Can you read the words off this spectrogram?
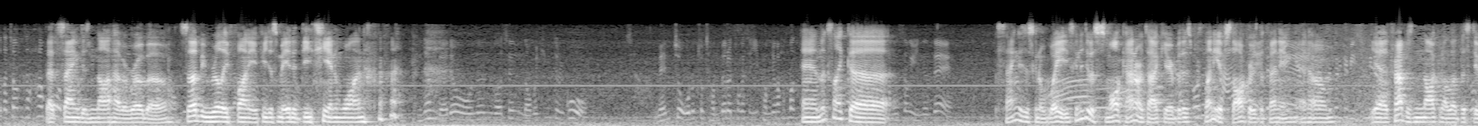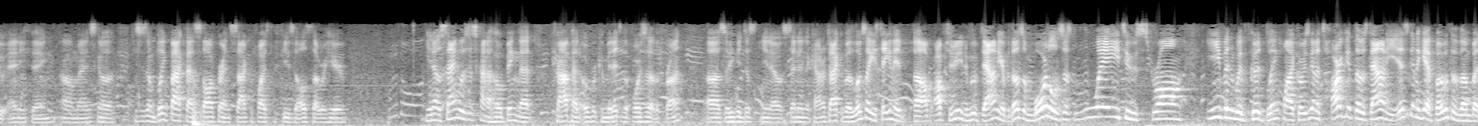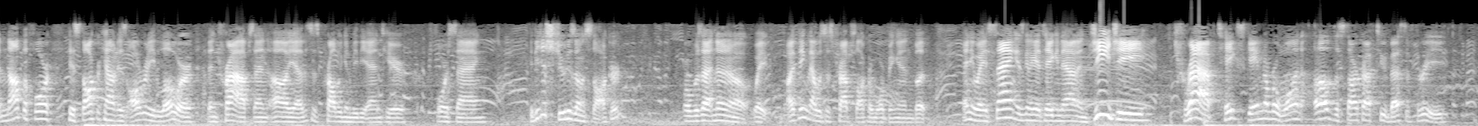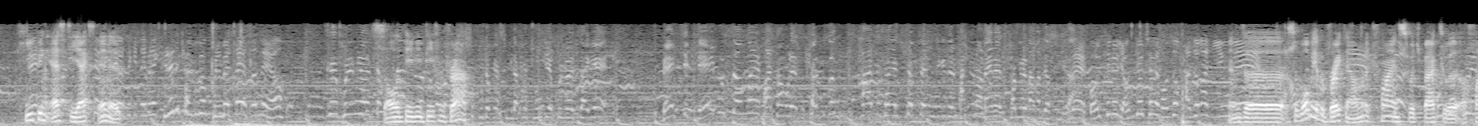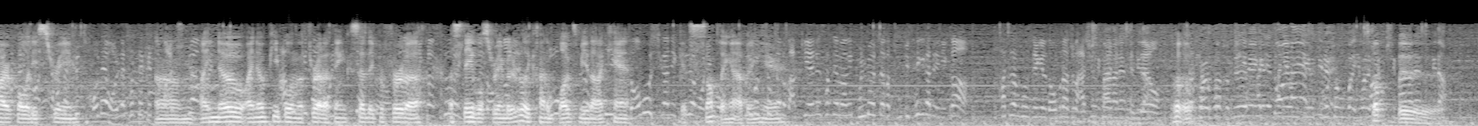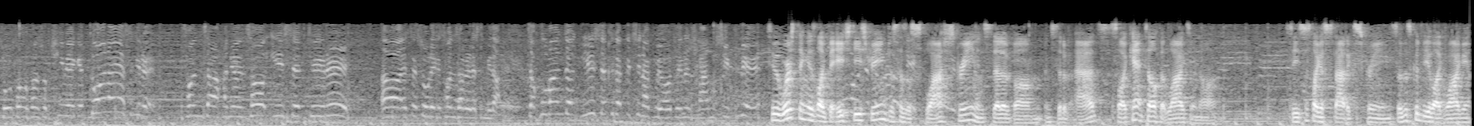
that Sang does not have a Robo, so that'd be really funny if he just made a DT and won. and looks like uh, Sang is just going to wait. He's going to do a small counterattack here, but there's plenty of Stalkers defending at home. Yeah, Trap is not going to let this do anything. Oh man, he's going to he's to blink back that Stalker and sacrifice the few Zealots that were here. You know, Sang was just kind of hoping that Trap had overcommitted to the forces at the front, uh, so he could just, you know, send in the counterattack. But it looks like he's taking the uh, opportunity to move down here. But those Immortals just way too strong, even with good Blink Micro. He's going to target those down. He is going to get both of them, but not before his Stalker count is already lower than Trap's. And, oh yeah, this is probably going to be the end here for Sang. Did he just shoot his own Stalker? Or was that, no, no, no, wait, I think that was just Trap Stalker warping in, but anyway, Sang is going to get taken down, and GG! Trap takes game number one of the StarCraft 2 best of three, keeping STX in it. Solid PvP from Trap. And uh, so while we have a break now, I'm going to try and switch back to a, a higher quality stream. Um, I know I know people in the thread I think said they preferred a, a stable stream, but it really kind of bugs me that I can't get something happening here. Uh oh. Stop. Uh. 선사하면서 1세트를 아, SS올에게 선사를 했습니다. 자, 후반전 1세트가 끝이 났고요. 저희는 잠시 후에 See, the worst thing is like the HD stream just has a splash screen instead of um instead of ads, so I can't tell if it lags or not. See, it's just like a static screen. So this could be like lagging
